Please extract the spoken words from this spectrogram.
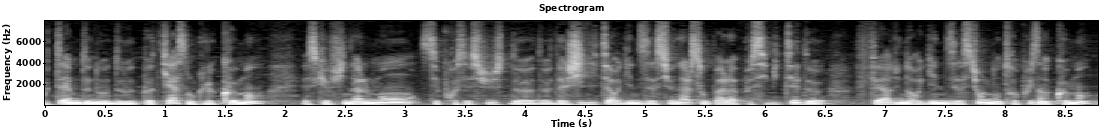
au thème de, nos- notre podcast, donc le commun, est-ce que finalement ces processus d'agilité organisationnelle sont pas la possibilité de faire d'une organisation, d'une entreprise un commun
